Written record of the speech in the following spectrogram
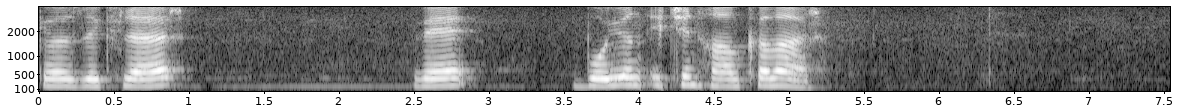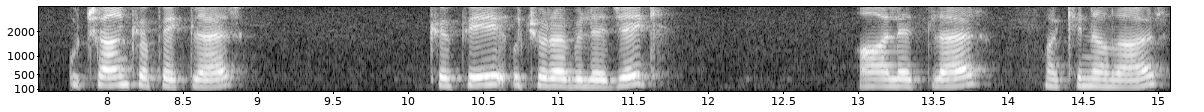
gözlükler ve boyun için halkalar. Uçan köpekler, köpeği uçurabilecek aletler, makineler,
